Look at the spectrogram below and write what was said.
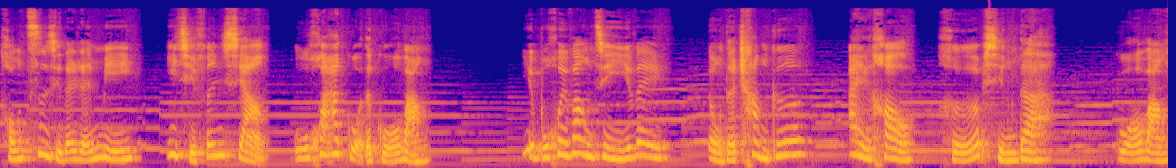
同自己的人民。一起分享无花果的国王，也不会忘记一位懂得唱歌、爱好和平的国王。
